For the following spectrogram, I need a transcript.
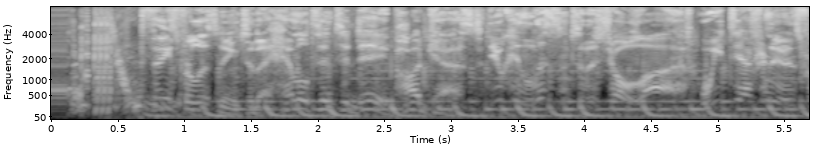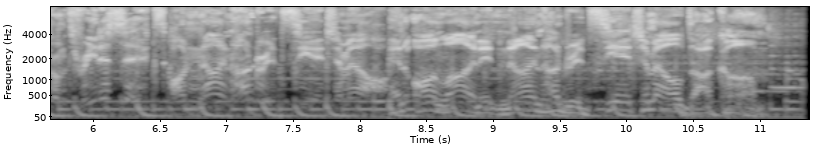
Thanks for listening to the Hamilton Today podcast. You can listen to the show live weekday afternoons from 3 to 6 on 900 CHML and online at 900CHML.com.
